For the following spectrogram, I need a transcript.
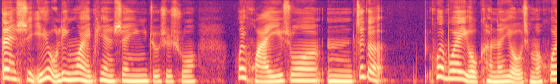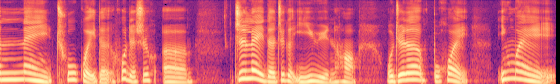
但是也有另外一片声音，就是说会怀疑说，嗯，这个会不会有可能有什么婚内出轨的，或者是呃之类的这个疑云哈？我觉得不会，因为。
